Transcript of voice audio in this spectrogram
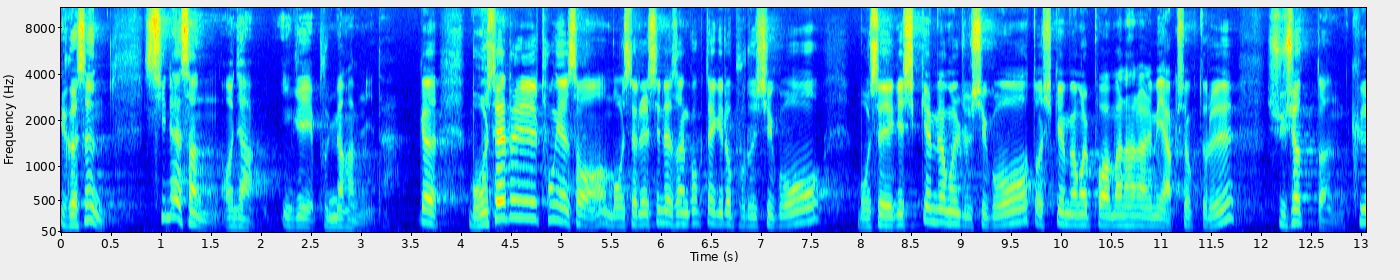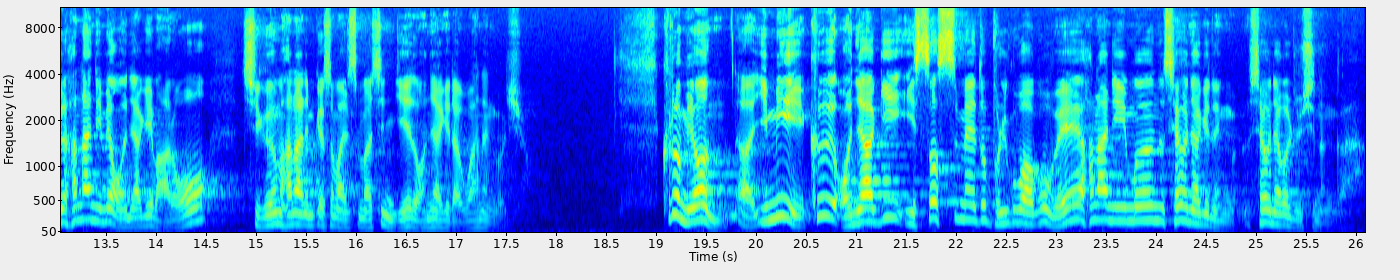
이것은 신의 선 언약 이게 분명합니다. 그러니까 모세를 통해서 모세를 시내산 꼭대기로 부르시고 모세에게 십계명을 주시고 또 십계명을 포함한 하나님의 약속들을 주셨던 그 하나님의 언약이 바로 지금 하나님께서 말씀하신 옛 언약이라고 하는 거죠. 그러면 아, 이미 그 언약이 있었음에도 불구하고 왜 하나님은 새 언약이 된, 새 언약을 주시는가?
